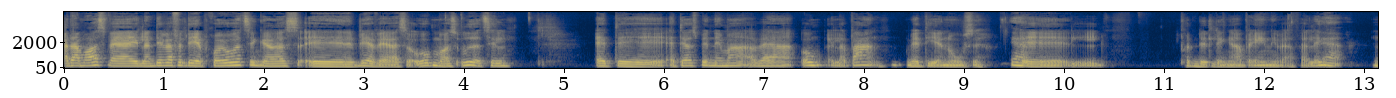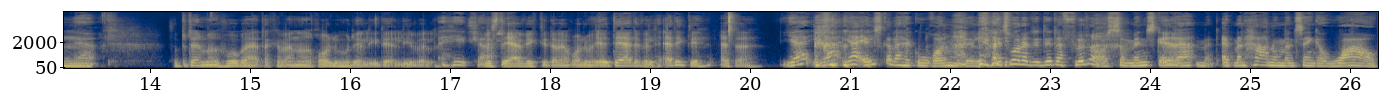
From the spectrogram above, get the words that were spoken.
Og der må også være et eller andet, det er i hvert fald det, jeg prøver, tænker jeg også, øh, ved at være så åben også udadtil, at, øh, at det også bliver nemmere at være ung eller barn med diagnose. Ja. Øh, på den lidt længere bane i hvert fald, ikke? Ja. Mm. ja. Så på den måde håber jeg, at der kan være noget rollemodel i det alligevel. Helt klart. Hvis det er vigtigt at være rollemodel. Ja, det er det vel. Er det ikke det? Altså, Ja, jeg, jeg elsker at have gode rollemodeller. Jeg tror, at det er det, der flytter os som mennesker, Ja. ja. der, at man har nogle, man tænker, wow,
